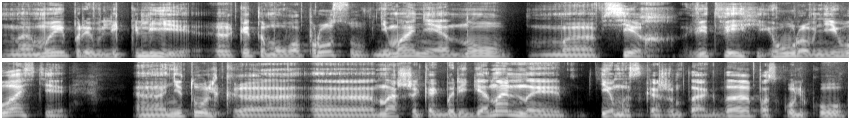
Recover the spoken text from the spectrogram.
мы привлекли э, к этому вопросу внимание ну, э, всех ветвей и уровней власти, э, не только э, наши как бы региональные темы, скажем так, да, поскольку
